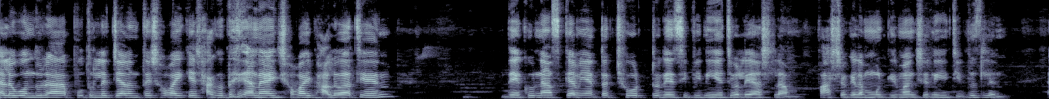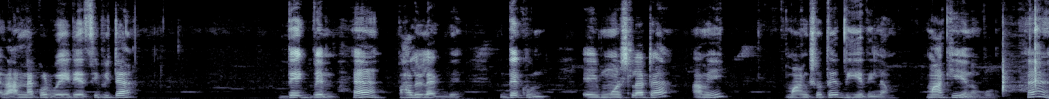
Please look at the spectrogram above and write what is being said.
হ্যালো বন্ধুরা, পুতুলের চ্যানেলতে সবাইকে স্বাগত জানাই। সবাই ভালো আছেন? দেখুন, আজকে আমি একটা ছোট্ট রেসিপি নিয়ে চলে আসলাম। পাঁচশো গ্রাম মুরগির মাংস নিয়েছি, বুঝলেন? রান্না করব এই রেসিপিটা দেখবেন হ্যাঁ ভালো লাগবে। দেখুন, এই মশলাটা আমি মাংসতে দিয়ে দিলাম, মাখিয়ে নেব হ্যাঁ?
